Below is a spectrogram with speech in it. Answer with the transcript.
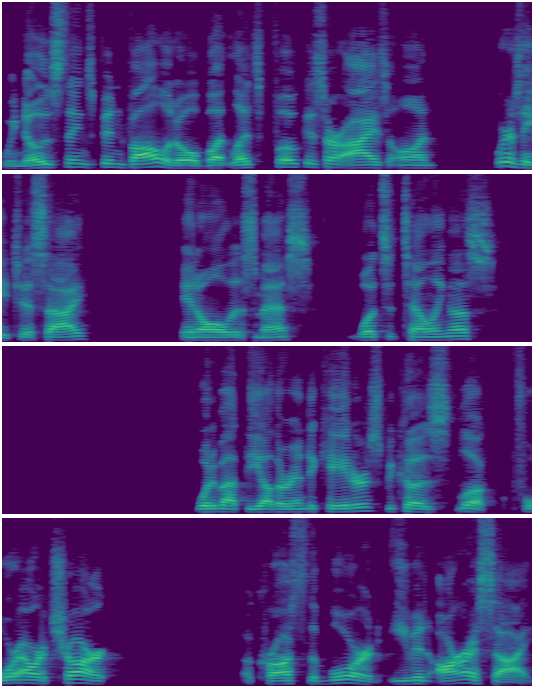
We know this thing's been volatile, but let's focus our eyes on where's HSI in all this mess? What's it telling us? What about the other indicators? Because look, four hour chart across the board, even RSI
